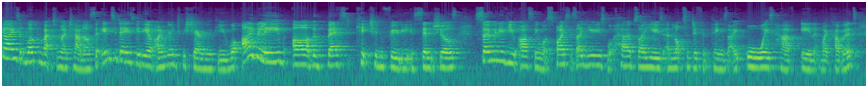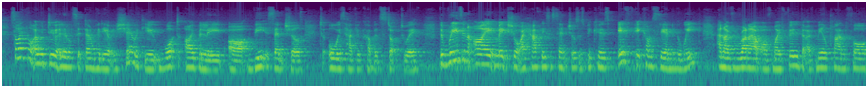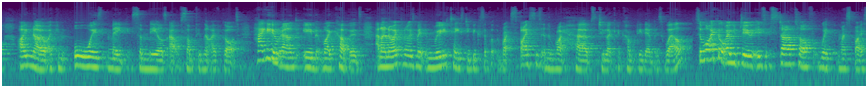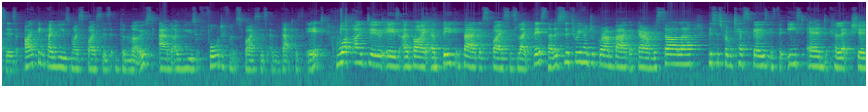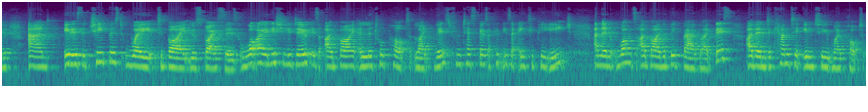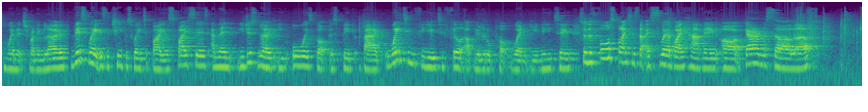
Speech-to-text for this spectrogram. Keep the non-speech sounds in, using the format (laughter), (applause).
Hi guys, welcome back to my channel. So in today's video, I'm going to be sharing with you what I believe are the best kitchen foodie essentials so many of you ask me what spices I use, what herbs I use, and lots of different things that I always have in my cupboards. So I thought I would do a little sit down video and share with you what I believe are the essentials to always have your cupboard stocked with. The reason I make sure I have these essentials is because if it comes to the end of the week and I've run out of my food that I've meal planned for, I know I can always make some meals out of something that I've got (laughs) hanging around in my cupboard. And I know I can always make them really tasty because I've got the right spices and the right herbs to like accompany them as well. So what I thought I would do is start off with my spices. I think I use my spices the most and I use four different spices and that is it. What I do is I buy a big bag of spices like this. Now this is a 300 gram bag of garam masala. This is from Tesco's, it's the East End collection and it is the cheapest way to buy your spices. What I initially do is I buy a little pot like this from Tesco's. I think these are 80p each. And then once I buy the big bag like this, I then decant it into my pot when it's running low. This way is the cheapest way to buy your spices. And then you just know that you've always got this big bag waiting for you to fill up your little pot when you need to. So the four spices that I swear by having are garam masala,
